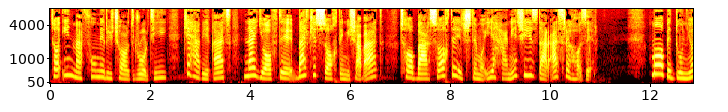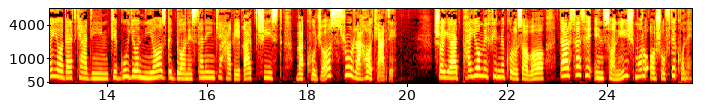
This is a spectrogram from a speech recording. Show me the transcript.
تا این مفهوم ریچارد رورتی که حقیقت نه یافته بلکه ساخته می شود تا برساخت اجتماعی همه چیز در عصر حاضر. ما به دنیا عادت کردیم که گویا نیاز به دانستن اینکه حقیقت چیست و کجاست رو رها کرده. شاید پیام فیلم کروساوا در سطح انسانیش ما رو آشفته کنه.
